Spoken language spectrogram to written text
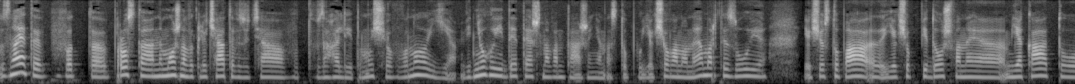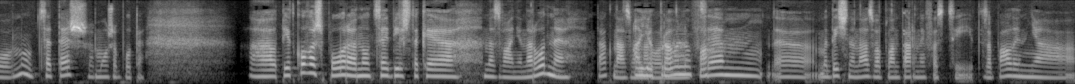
Знаєте, от е, просто не можна виключати взуття от взагалі, тому що воно є. Від нього йде теж навантаження на стопу. Якщо воно не амортизує, якщо стопа, е, якщо підошва не м'яка, то ну, це теж може бути. П'яткова шпора ну це більш таке названня народне. Так, назва а народна. як правильно фах? Це медична назва плантарний фасциїт, запалення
